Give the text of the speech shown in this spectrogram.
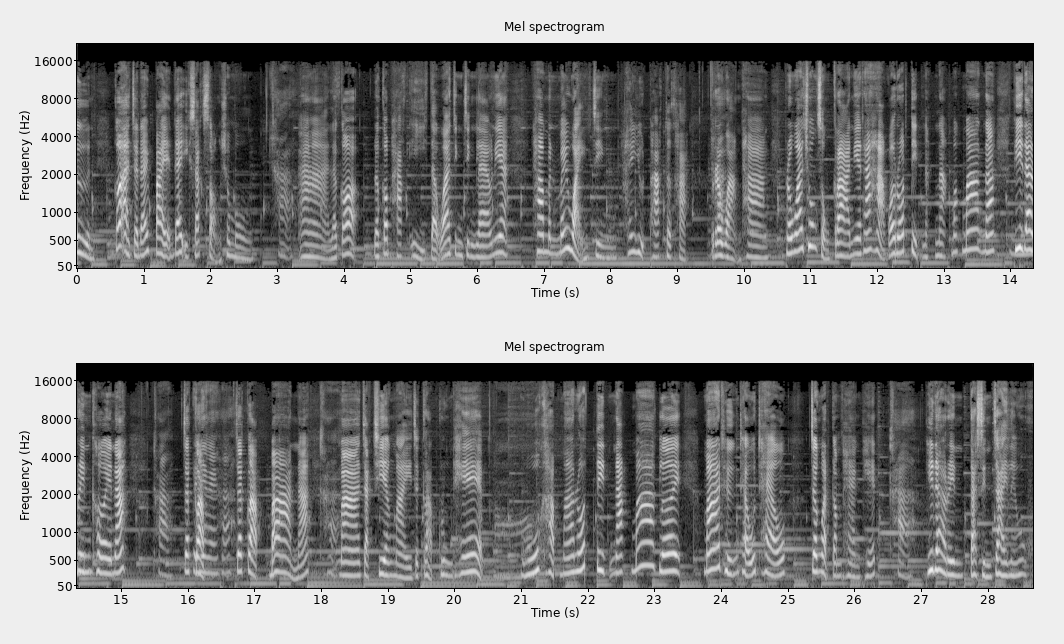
ตื่น ก็อาจจะได้ไปได้อีกสัก 2 ชั่วโมง ค่ะ อ่า แล้วก็ แล้วก็พักอีก แต่ว่าจริง ๆ แล้วเนี่ย ถ้ามันไม่ไหวจริงๆให้หยุดพักเถอะค่ะ ระหว่างทาง เพราะว่าช่วงสงกรานต์เนี่ย ถ้าหากว่ารถติดหนักๆ มาก ๆ นะ พี่ดารินเคยนะ ค่ะ จะกลับเป็นยังไงคะจะกลับบ้านนะค่ะมาจากเชียงใหม่จะกลับกรุงเทพอ๋อโอ้โหขับมารถติดหนักมากเลย มาถึงแถวแถวๆจังหวัดกำแพงเพชร ค่ะ พี่ดารินตัดสินใจเลยว่าโอ้โห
